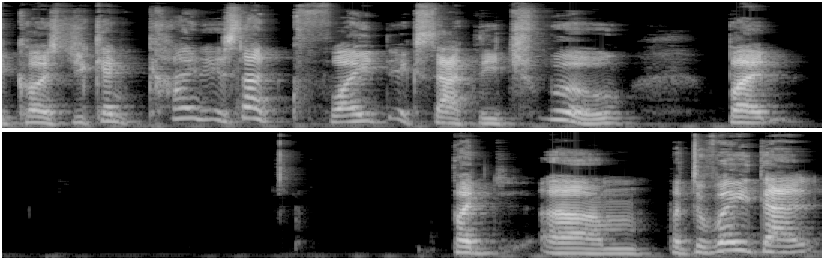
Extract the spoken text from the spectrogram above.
because you can kind of it's not quite exactly true but but um but the way that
